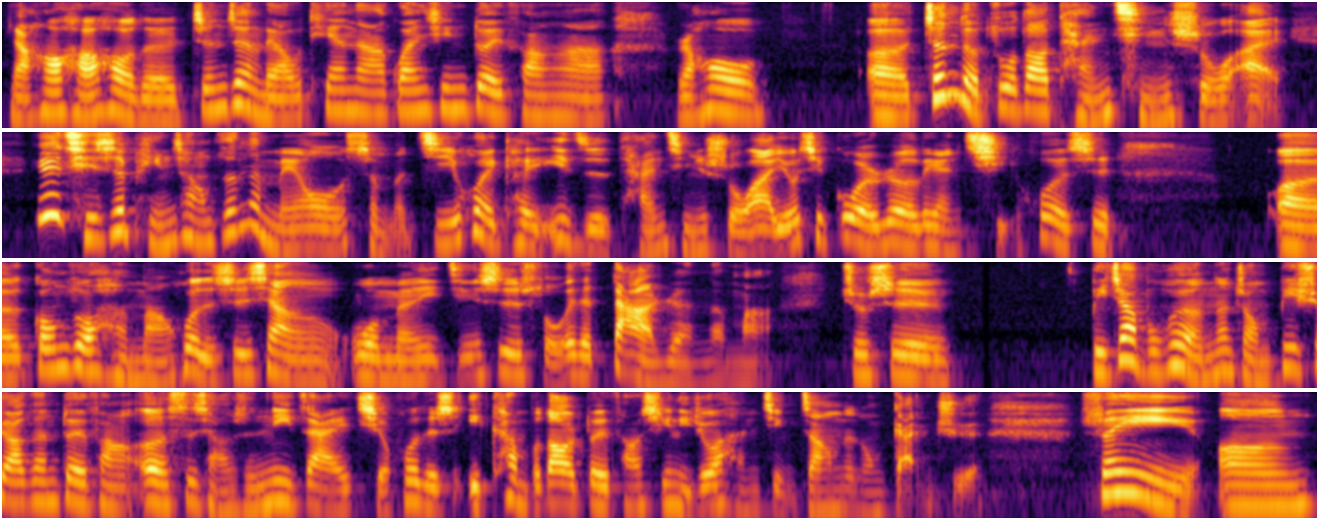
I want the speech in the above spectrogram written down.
然后好好的真正聊天啊，关心对方啊，然后呃，真的做到谈情说爱。因为其实平常真的没有什么机会可以一直谈情说爱，尤其过了热恋期，或者是呃工作很忙，或者是像我们已经是所谓的大人了嘛，就是比较不会有那种必须要跟对方二十四小时腻在一起，或者是一看不到对方心里就会很紧张那种感觉。所以，嗯，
